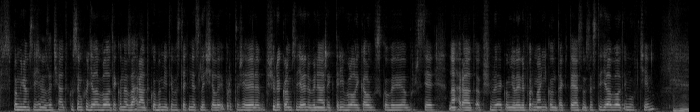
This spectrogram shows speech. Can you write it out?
Vzpomínám si, že na začátku jsem chodila volat jako na zahrádku, aby mě ty ostatní neslyšeli, protože všude kolem seděli novináři, kteří volali Kalouskovi a prostě na hrad a všude jako měli neformální kontakty. Já jsem se styděla volat i mluvčím. Mhm.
